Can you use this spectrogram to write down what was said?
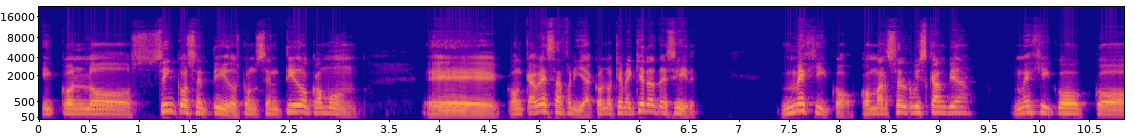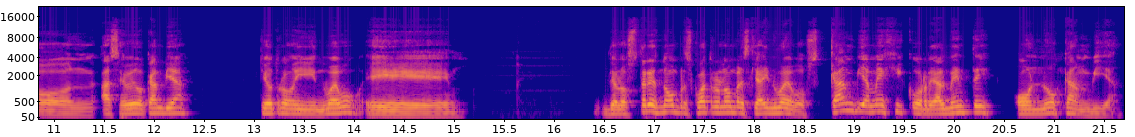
y con los cinco sentidos, con sentido común, eh, con cabeza fría, con lo que me quieras decir. México con Marcel Ruiz cambia, México con Acevedo cambia. ¿Qué otro y nuevo? Eh, de los tres nombres, cuatro nombres que hay nuevos, ¿cambia México realmente o no cambia?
